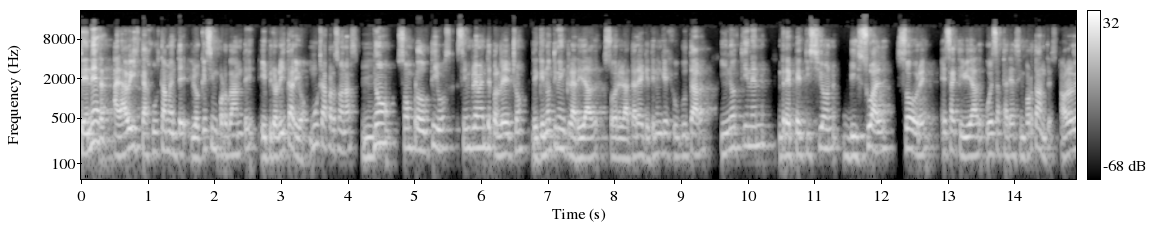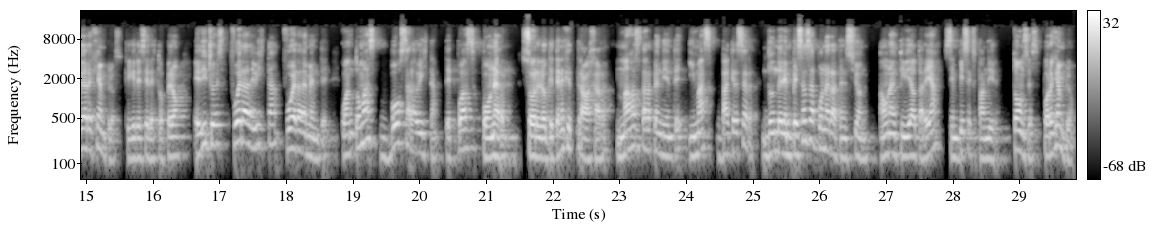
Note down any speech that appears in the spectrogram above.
tener a la vista justamente lo que es importante y prioritario. Muchas personas no son productivos simplemente por el hecho de que no tienen claridad sobre la tarea que tienen que ejecutar y no tienen repetición visual sobre esa actividad o esas tareas importantes. Ahora voy a dar ejemplos. ¿Qué quiere decir esto? Pero he dicho es fuera de vista, fuera de mente. Cuanto más vos a la vista te puedas poner sobre lo que tenés que trabajar, más vas a estar pendiente y más va a crecer. Donde le empezás a poner atención a una actividad o tarea, se empieza a expandir. Entonces, por ejemplo,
